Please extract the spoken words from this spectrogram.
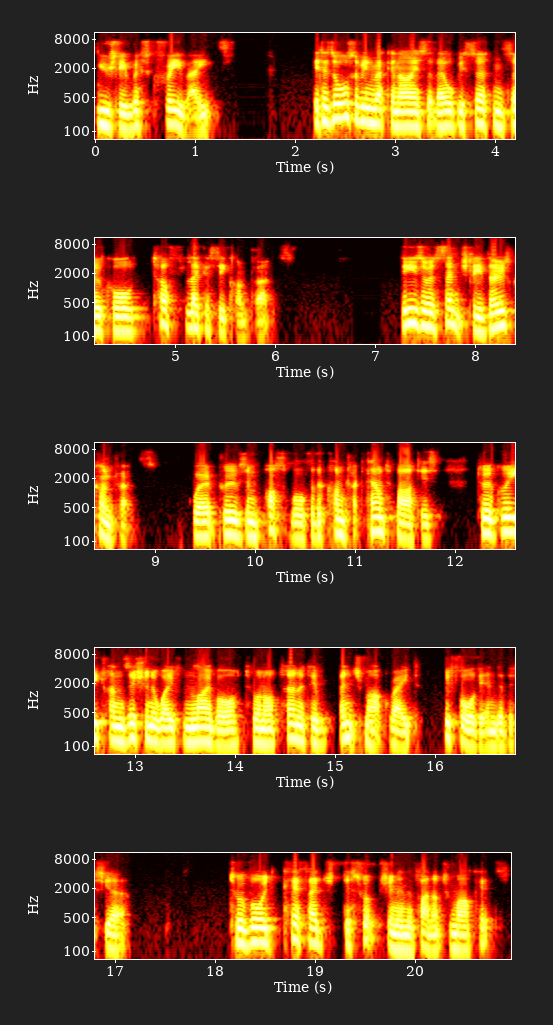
usually risk free rates, it has also been recognised that there will be certain so called tough legacy contracts. These are essentially those contracts where it proves impossible for the contract counterparties to agree transition away from LIBOR to an alternative benchmark rate before the end of this year. To avoid cliff edge disruption in the financial markets,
